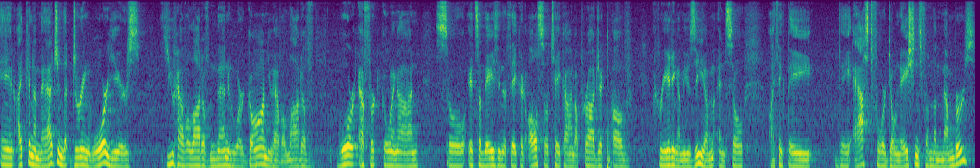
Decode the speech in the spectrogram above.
And I can imagine that during war years, you have a lot of men who are gone, you have a lot of war effort going on. So it's amazing that they could also take on a project of creating a museum. And so I think they they asked for donations from the members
